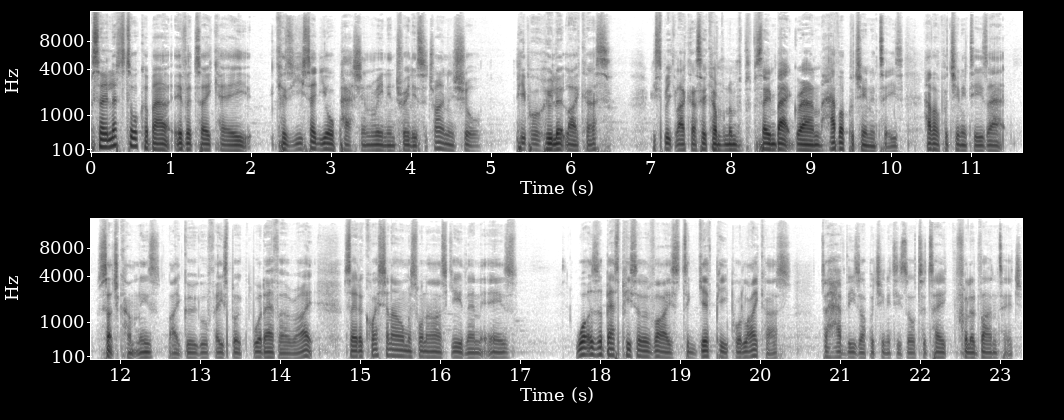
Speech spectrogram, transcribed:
So let's talk about if it's okay, because you said your passion really and truly is to try and ensure people who look like us, who speak like us, who come from the same background, have opportunities, have opportunities at such companies like Google, Facebook, whatever, right? So the question I almost want to ask you then is, what is the best piece of advice to give people like us to have these opportunities or to take full advantage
